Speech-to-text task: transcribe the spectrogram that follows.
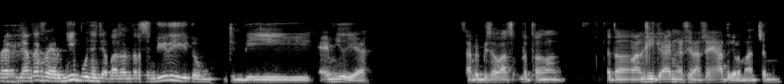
ternyata Fergie punya jabatan tersendiri gitu mungkin di MU ya. Sampai bisa masuk datang datang lagi kan ngasih nasihat segala macem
